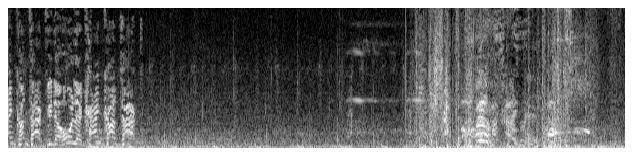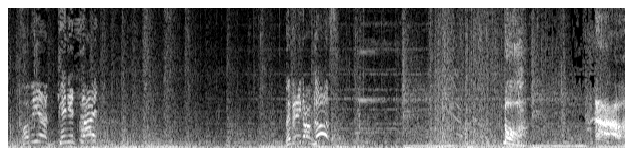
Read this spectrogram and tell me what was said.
Kein Kontakt! Wiederhole! Kein Kontakt! Scheiße! Formieren! Gehen jetzt rein! Bewegung, los! Oh. Ah.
